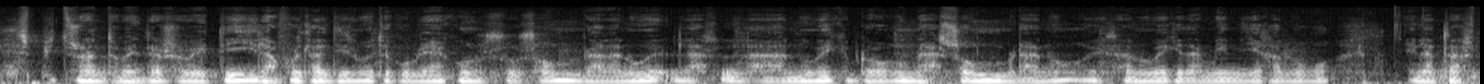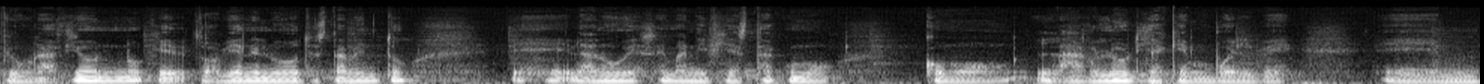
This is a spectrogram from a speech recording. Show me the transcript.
El Espíritu Santo vendrá sobre ti y la fuerza del Altísimo te cubrirá con su sombra, la nube, la, nube, que provoca una sombra, ¿no? Esa nube que también llega luego en la transfiguración, ¿no? Que todavía en el Nuevo Testamento eh, la nube se manifiesta como, como la gloria que envuelve em,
